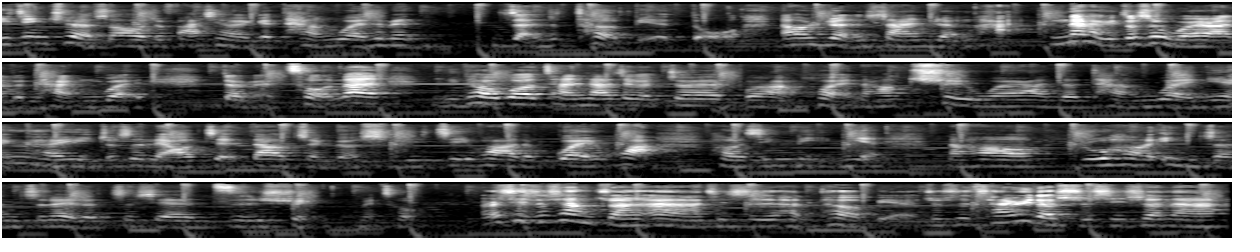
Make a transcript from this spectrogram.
一进去的时候我就发现有一个摊位，那边人就特别多，然后人山人海，那个就是微软的摊位。对，没错。那你透过参加这个就业博览会，然后去微软的摊位，你也可以就是了解到整个实习计划的规划核心理念，然后如何应征之类的这些资讯。没错。而且这项专案啊，其实很特别，就是参与的实习生啊，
